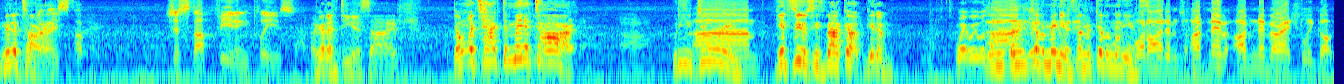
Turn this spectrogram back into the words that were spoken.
Minotaur. Guys, stop. Just stop feeding, please. I got a deicide. Don't attack the Minotaur! What are you doing? Um, Get Zeus. He's back up. Get him. Wait, wait. Let him, Uh, let him kill the who- minions. Let him kill the minions. What items? I've never, I've never actually got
